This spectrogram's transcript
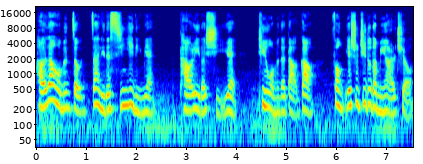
好让我们走在你的心意里面，讨你的喜悦，听我们的祷告。奉耶稣基督的名而求，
